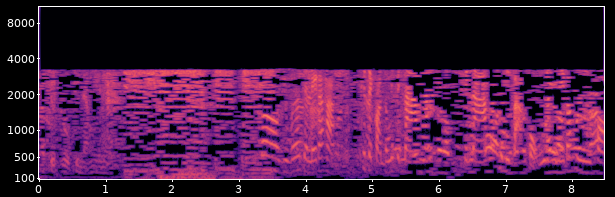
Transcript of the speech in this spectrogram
มาจุดธูปเป็นอย่างนี้ ก็อยู่มาตั้งแต่เล็กอะค่ะ คือแต่ก่อนตรงนี้เป็นน้ำนะ เป็นน้ำก็คือมีปากกกแล้วทีนี้ก็คือพอ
